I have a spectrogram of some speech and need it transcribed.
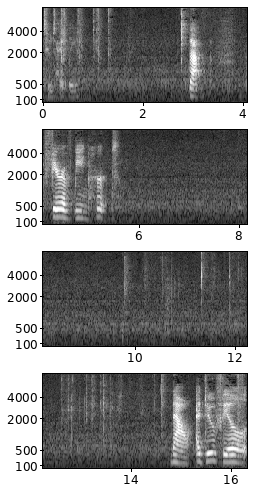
too tightly. That fear of being hurt. Now, I do feel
